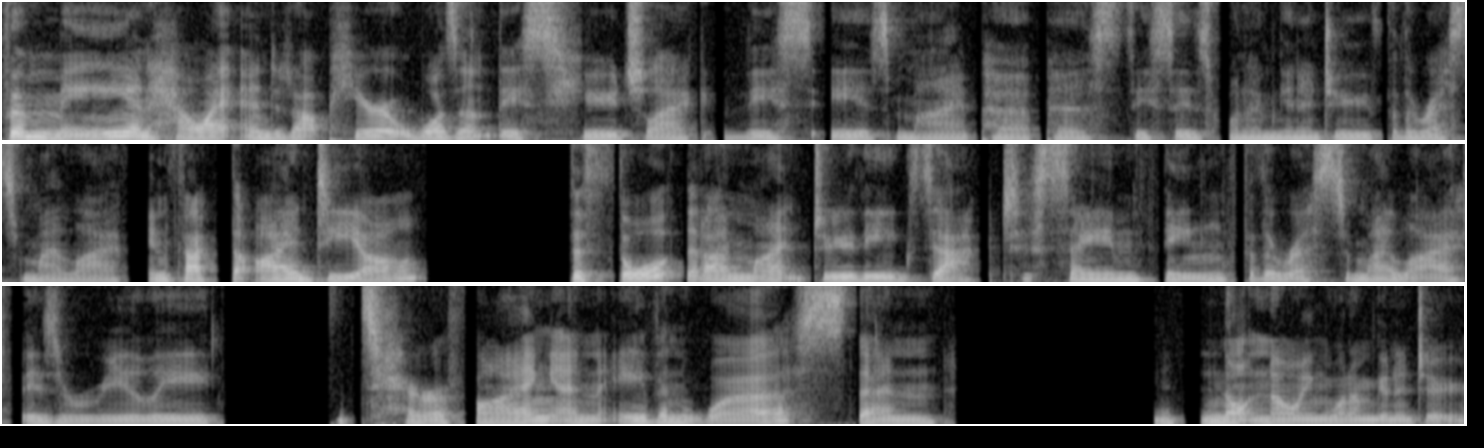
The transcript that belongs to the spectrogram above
for me and how I ended up here, it wasn't this huge, like, this is my purpose, this is what I'm going to do for the rest of my life. In fact, the idea, the thought that I might do the exact same thing for the rest of my life is really terrifying and even worse than not knowing what I'm going to do.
